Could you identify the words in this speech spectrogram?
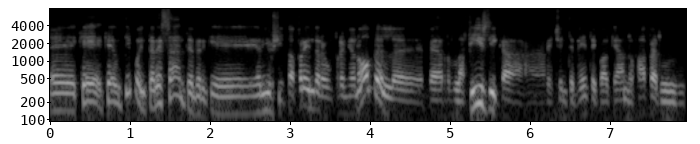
eh, che, che, è un tipo interessante perché è riuscito a prendere un premio Nobel eh, per la fisica recentemente, qualche anno fa, per il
